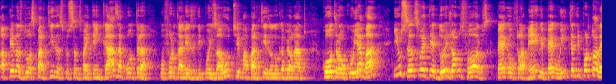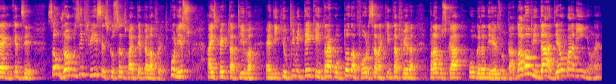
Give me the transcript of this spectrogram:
apenas duas partidas que o Santos vai ter em casa contra o Fortaleza, depois a última partida do campeonato contra o Cuiabá. E o Santos vai ter dois jogos fora. Pega o Flamengo e pega o Inter de Porto Alegre. Quer dizer, são jogos difíceis que o Santos vai ter pela frente. Por isso, a expectativa é de que o time tem que entrar com toda a força na quinta-feira para buscar um grande resultado. A novidade é o Marinho, né?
